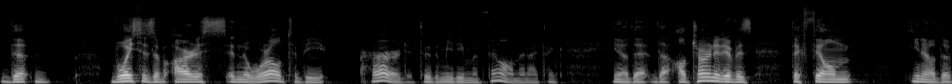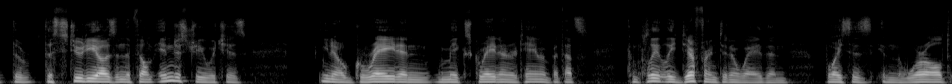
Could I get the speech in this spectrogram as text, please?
the voices of artists in the world to be heard through the medium of film. And I think, you know, the, the alternative is the film, you know, the, the, the studios and the film industry, which is, you know, great and makes great entertainment, but that's completely different in a way than voices in the world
